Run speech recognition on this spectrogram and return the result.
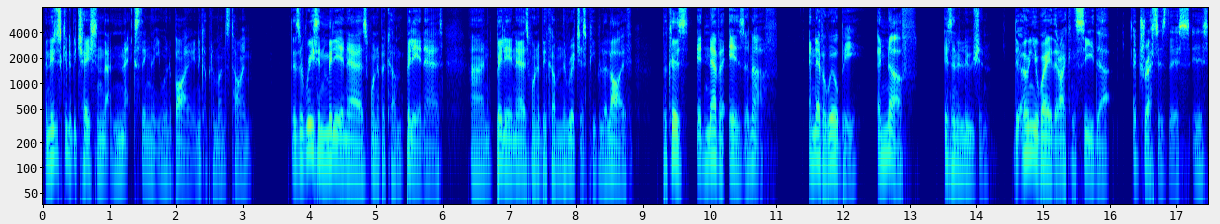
and you're just going to be chasing that next thing that you want to buy in a couple of months' time. There's a reason millionaires want to become billionaires, and billionaires want to become the richest people alive, because it never is enough. It never will be. Enough is an illusion. The only way that I can see that addresses this is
